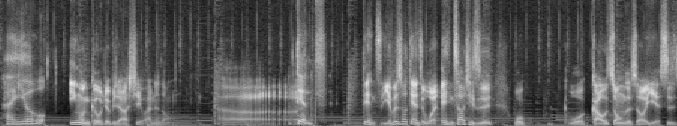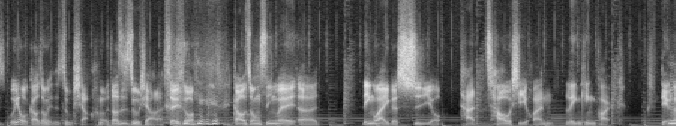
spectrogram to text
还有英文歌，我就比较喜欢那种呃电子。电子，也不是说电子，我哎，你知道其实我我高中的时候也是，因为我高中也是住校，我都是住校了，所以说 高中是因为呃另外一个室友他超喜欢 Linkin Park 联合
